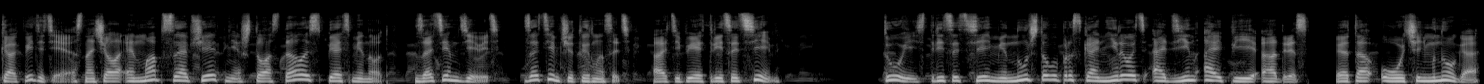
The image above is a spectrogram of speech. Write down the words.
Как видите, сначала Nmap сообщает мне, что осталось 5 минут, затем 9, затем 14, а теперь 37. То есть 37 минут, чтобы просканировать один IP-адрес. Это очень много.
